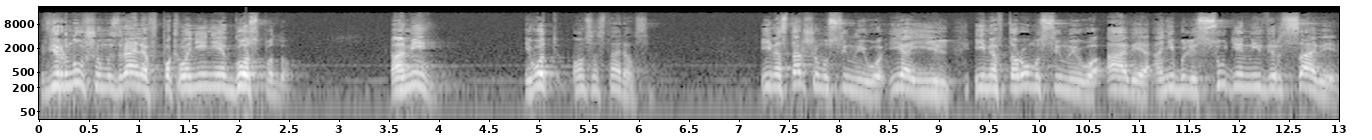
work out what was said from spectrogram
вернувшим Израиля в поклонение Господу. Аминь. И вот он состарился. Имя старшему сыну его Иаиль, имя второму сыну его Авия. Они были судьями Версавии.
